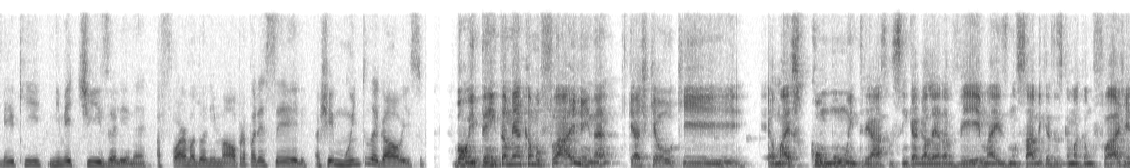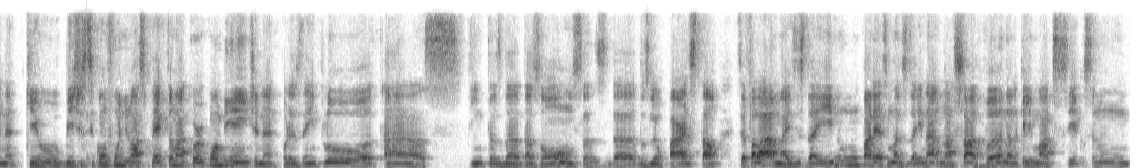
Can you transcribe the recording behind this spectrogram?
meio que mimetiza ali, né, a forma do animal para parecer ele. Achei muito legal isso. Bom, e tem também a camuflagem, né? Que acho que é o que é o mais comum, entre aspas, assim, que a galera vê, mas não sabe que às vezes é uma camuflagem, né? Que o bicho se confunde no aspecto ou na cor com o ambiente, né? Por exemplo, as pintas da, das onças, da, dos leopardos e tal. Você fala, ah, mas isso daí não, não parece. Mano, isso daí na, na, savana, naquele mato seco, você não,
